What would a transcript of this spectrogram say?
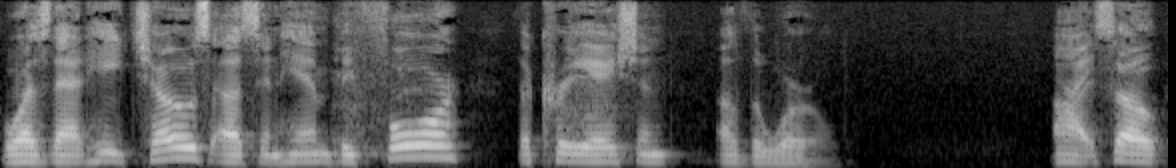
was that he chose us in him before the creation of the world. All right, so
